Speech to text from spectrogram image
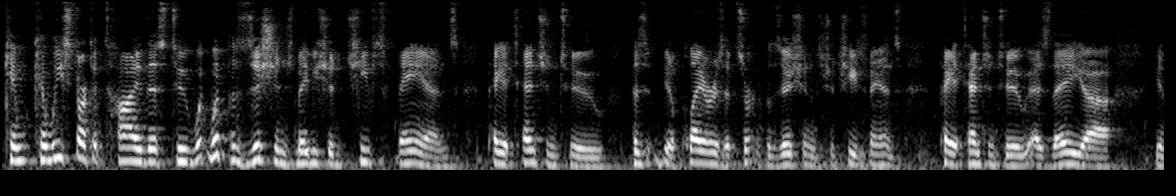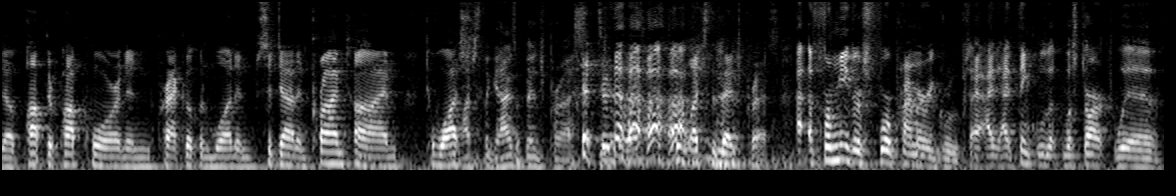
Can can we start to tie this to what what positions maybe should Chiefs fans pay attention to? You know, players at certain positions should Chiefs fans pay attention to as they uh, you know pop their popcorn and crack open one and sit down in prime time to watch Watch the guys bench press. to watch, watch the bench press. Uh, for me, there's four primary groups. I, I, I think we'll, we'll start with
